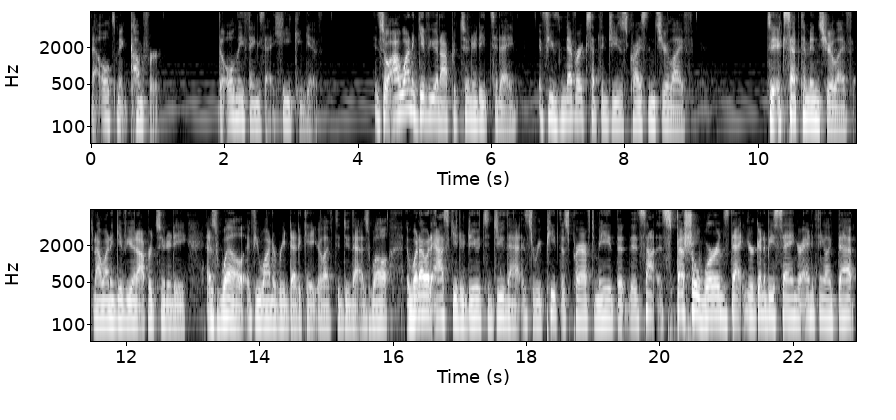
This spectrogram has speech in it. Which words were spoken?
that ultimate comfort, the only things that he can give. And so I want to give you an opportunity today if you've never accepted Jesus Christ into your life, to accept him into your life. And I want to give you an opportunity as well if you want to rededicate your life to do that as well. And what I would ask you to do to do that is to repeat this prayer after me. That it's not special words that you're going to be saying or anything like that.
